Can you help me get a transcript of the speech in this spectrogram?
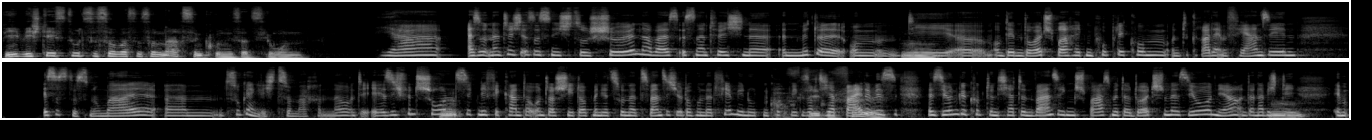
Wie, wie stehst du zu sowas, so Nachsynchronisation? Ja, also natürlich ist es nicht so schön, aber es ist natürlich eine, ein Mittel, um die, mhm. äh, um dem deutschsprachigen Publikum und gerade im Fernsehen ist es das nun mal, ähm, zugänglich zu machen. Ne? Und also ich finde schon ja. ein signifikanter Unterschied, ob man jetzt 120 oder 104 Minuten guckt. Auf Wie gesagt, ich habe beide Vers Versionen geguckt und ich hatte einen wahnsinnigen Spaß mit der deutschen Version, ja. Und dann habe ich mhm. die im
